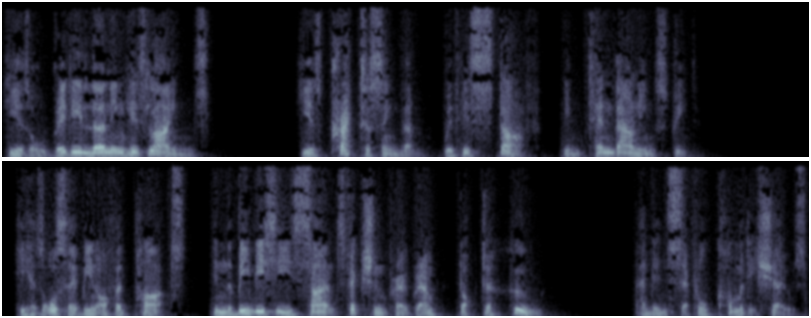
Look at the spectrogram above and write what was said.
He is already learning his lines. He is practicing them with his staff in 10 Downing Street. He has also been offered parts in the BBC's science fiction programme Doctor Who, and in several comedy shows.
